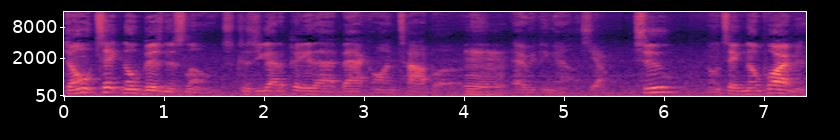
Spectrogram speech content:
don't take no business loans because you got to pay that back on top of Mhm. everything else. Yeah. Two, don't take no partners.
